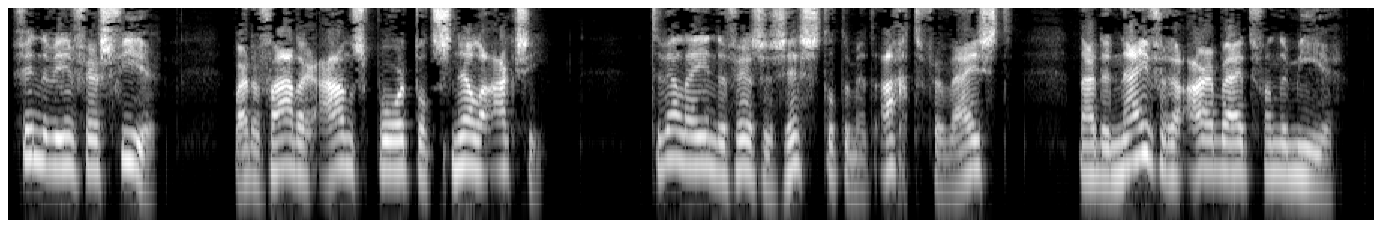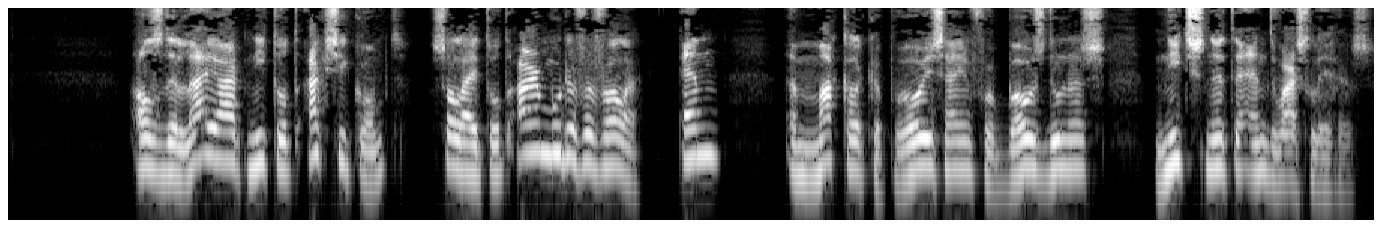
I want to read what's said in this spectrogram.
vinden we in vers 4, waar de vader aanspoort tot snelle actie, terwijl hij in de versen 6 tot en met 8 verwijst naar de nijvere arbeid van de mier. Als de luiaard niet tot actie komt, zal hij tot armoede vervallen en een makkelijke prooi zijn voor boosdoeners, nietsnutten en dwarsliggers.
